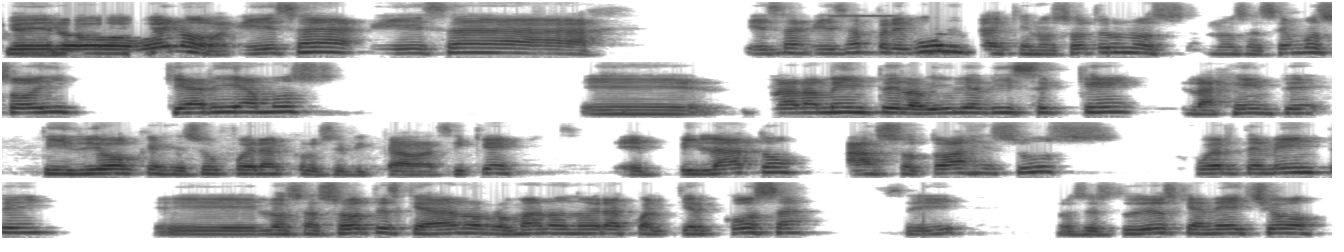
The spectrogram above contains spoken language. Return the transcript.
Pero bueno, esa, esa, esa, esa pregunta que nosotros nos, nos hacemos hoy, ¿qué haríamos? Eh, claramente la Biblia dice que la gente pidió que Jesús fuera crucificado. Así que eh, Pilato azotó a Jesús fuertemente. Eh, los azotes que daban los romanos no era cualquier cosa. ¿sí? Los estudios que han hecho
